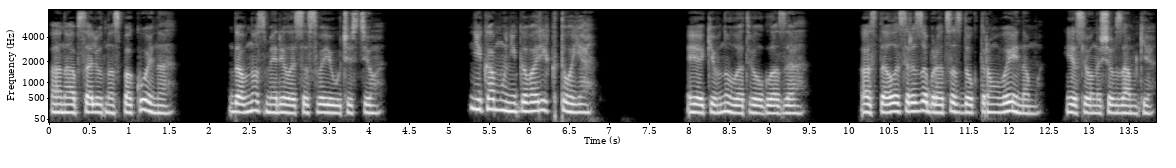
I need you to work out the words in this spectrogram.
Она абсолютно спокойна, Давно смирилась со своей участью. «Никому не говори, кто я». Я кивнул и отвел глаза. Осталось разобраться с доктором Вейном, если он еще в замке.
